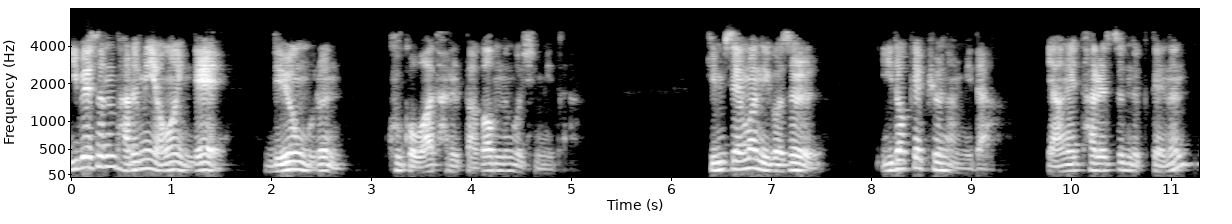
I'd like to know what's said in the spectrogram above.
입에서는 발음이 영어인데 내용물은 국어와 다를 바가 없는 것입니다. 김쌤은 이것을 이렇게 표현합니다. 양의 탈을 쓴 늑대는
